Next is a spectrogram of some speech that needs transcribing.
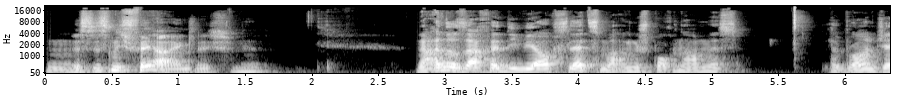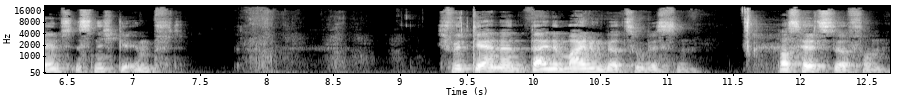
Hm. Es ist nicht fair eigentlich. Eine andere Sache, die wir auch das letzte Mal angesprochen haben, ist, LeBron James ist nicht geimpft. Ich würde gerne deine Meinung dazu wissen. Was hältst du davon,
